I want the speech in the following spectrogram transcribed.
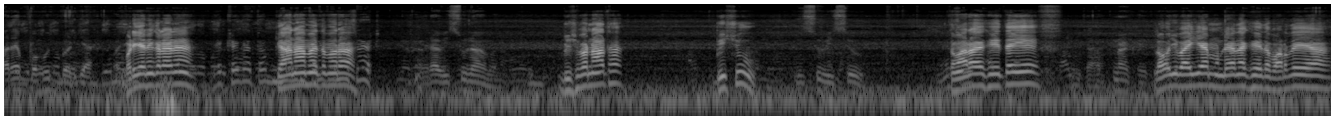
अरे बहुत बढ़िया। बढ़िया निकला ना? क्या नाम है तुम्हारा। मेरा विशु नाम है विश्वनाथ विशु विशु विशु तुम्हारा खेत है ये अपना खेत ਲਓ ਜੀ ਬਾਈ ਇਹ ਮੁੰਡਿਆਂ ਦਾ ਖੇਤ ਵੜਦੇ ਆ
